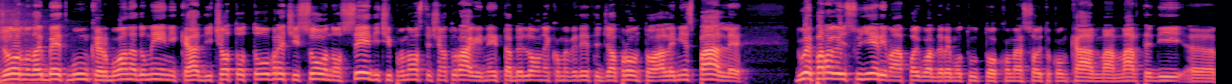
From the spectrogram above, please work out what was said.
Buongiorno dal Bet Bunker, buona domenica 18 ottobre, ci sono 16 pronostici naturali nel tabellone come vedete già pronto alle mie spalle. Due parole su ieri, ma poi guarderemo tutto come al solito con calma. Martedì, eh,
